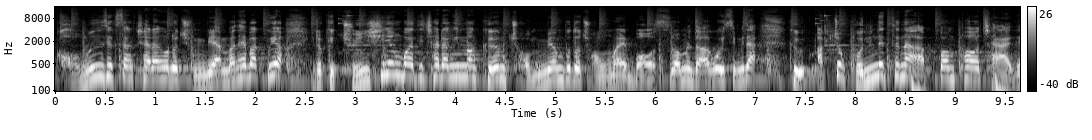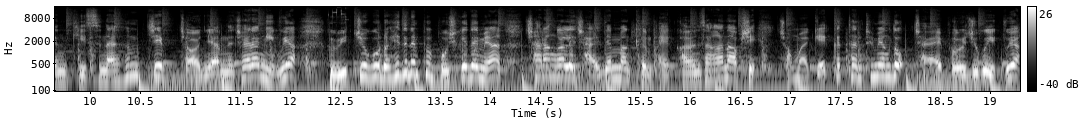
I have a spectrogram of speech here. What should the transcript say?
검은 색상 차량으로 준비 한번 해봤고요. 이렇게 준신형 바디 차량인 만큼 전면부도 정말 멋스러움을 더하고 있습니다. 그 앞쪽 본네트나 앞범퍼 작은 기스나 흠집 전혀 없는 차량이고요. 그 위쪽으로 헤드램프 보시게 되면 차량 관리 잘 된 만큼 백화 현상 하나 없이 정말 깨끗한 투명도 잘 보여주고 있고요.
